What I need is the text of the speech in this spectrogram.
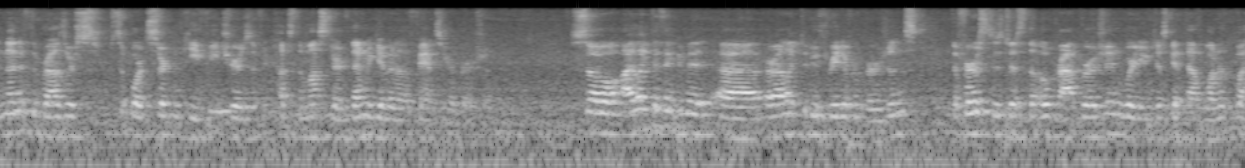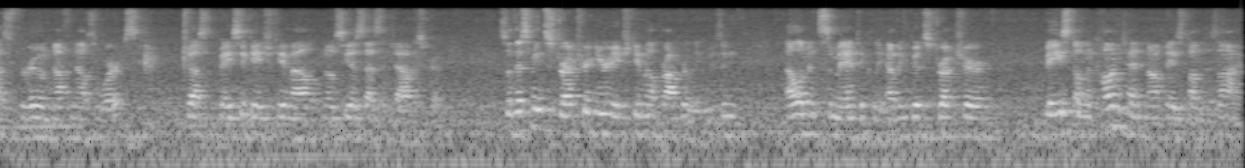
and then if the browser supports certain key features, if it cuts the mustard, then we give it a fancier version. So I like to think of it, uh, or I like to do three different versions. The first is just the crap version, where you just get that one request through and nothing else works. Just basic HTML, no CSS and JavaScript. So this means structuring your HTML properly, using elements semantically, having good structure based on the content, not based on design.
